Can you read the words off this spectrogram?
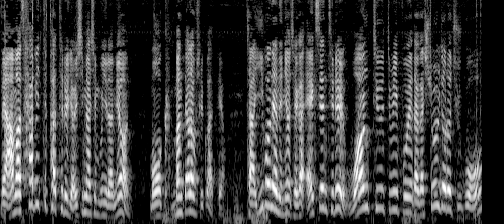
네, 아마 4비트 파트를 열심히 하신 분이라면 뭐 금방 따라오실 것 같아요. 자, 이번에는요, 제가 액센트를 1, 2, 3, 4에다가 숄더로 주고,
